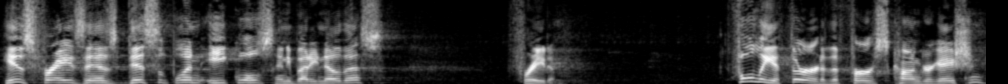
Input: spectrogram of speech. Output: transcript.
His phrase is discipline equals, anybody know this? Freedom. Fully a third of the first congregation,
